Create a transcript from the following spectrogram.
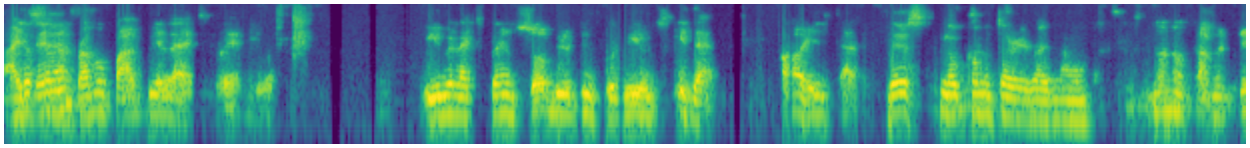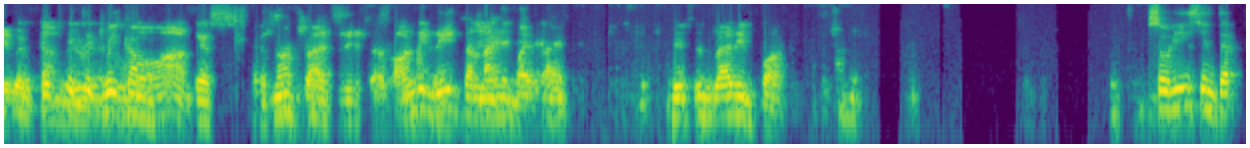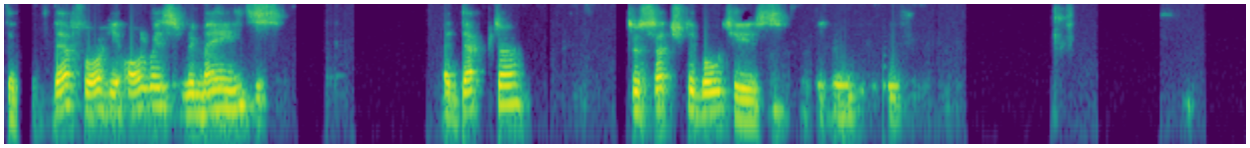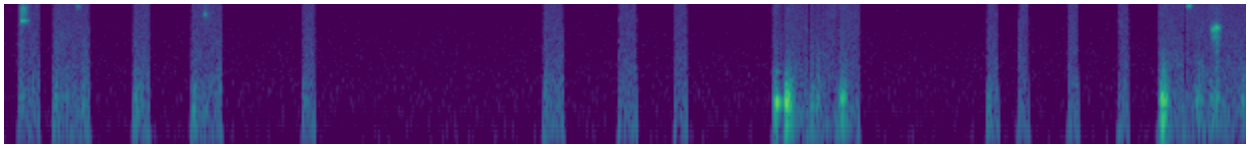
I Understand? Prabhupada will explain you. He will explain so beautifully, you'll see that. How is that? There's no commentary right now. No, no, commentary will come. It- it You will come. On. Yes. It's not translation. Only read the line by line. This is very important. So he is indebted. Therefore, he always remains a debtor to such devotees.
